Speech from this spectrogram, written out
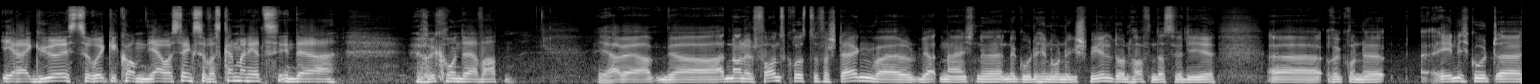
Eragür ist zurückgekommen. Ja, was denkst du, was kann man jetzt in der Rückrunde erwarten? Ja, wir, wir hatten auch nicht vor, uns groß zu verstärken, weil wir hatten eigentlich eine, eine gute Hinrunde gespielt und hoffen, dass wir die äh, Rückrunde ähnlich gut äh,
